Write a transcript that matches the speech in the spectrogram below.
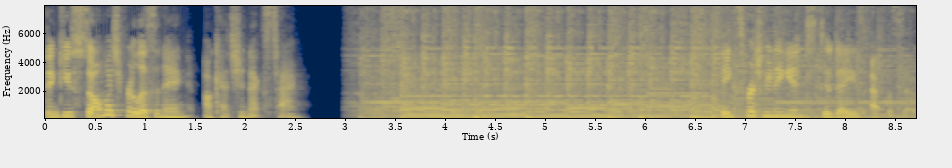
Thank you so much for listening. I'll catch you next time. Thanks for tuning in to today's episode.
